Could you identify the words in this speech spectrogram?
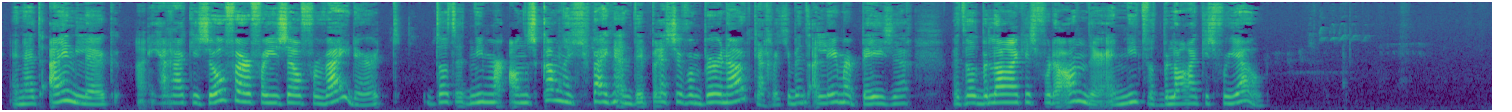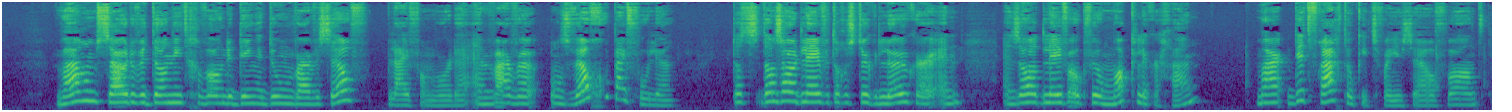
En uiteindelijk eh, ja, raak je zo ver van jezelf verwijderd dat het niet meer anders kan. Dat je bijna een depressie of een burn-out krijgt. Want je bent alleen maar bezig met wat belangrijk is voor de ander en niet wat belangrijk is voor jou. Waarom zouden we dan niet gewoon de dingen doen waar we zelf blij van worden en waar we ons wel goed bij voelen? Dat, dan zou het leven toch een stuk leuker en, en zal het leven ook veel makkelijker gaan. Maar dit vraagt ook iets van jezelf. Want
